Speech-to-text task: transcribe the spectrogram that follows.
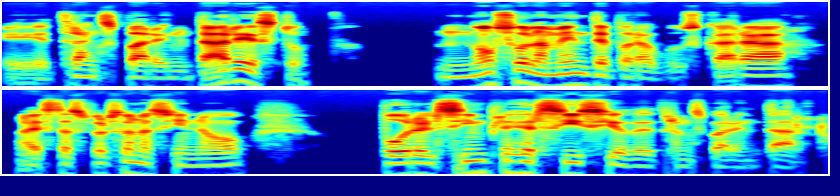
eh, transparentar esto, no solamente para buscar a, a estas personas, sino por el simple ejercicio de transparentarlo,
